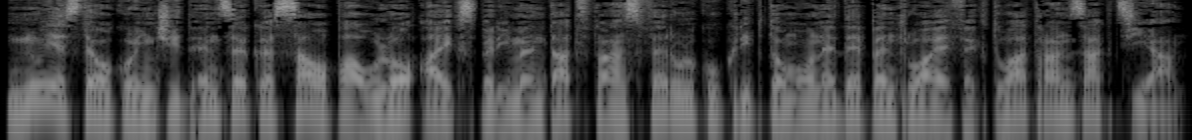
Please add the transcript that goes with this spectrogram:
Nu este o coincidență că Sao Paulo a experimentat transferul cu criptomonede pentru a efectua tranzacția.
